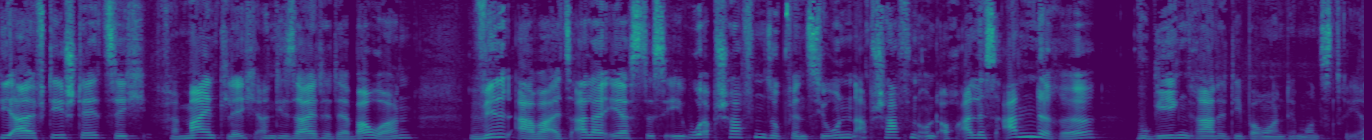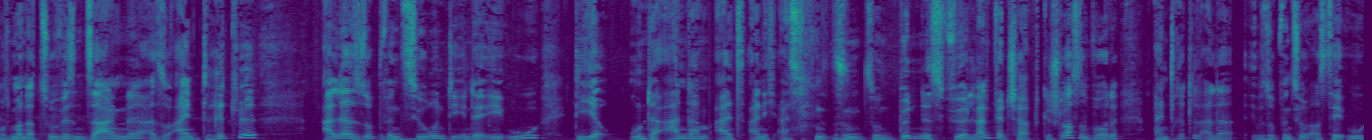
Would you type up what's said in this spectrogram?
Die AfD stellt sich vermeintlich an die Seite der Bauern, will aber als allererstes EU abschaffen, Subventionen abschaffen und auch alles andere, wogegen gerade die Bauern demonstrieren. muss man dazu wissen sagen, ne? also ein Drittel aller Subventionen, die in der EU, die ja unter anderem als eigentlich als so ein Bündnis für Landwirtschaft geschlossen wurde, ein Drittel aller Subventionen aus der EU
